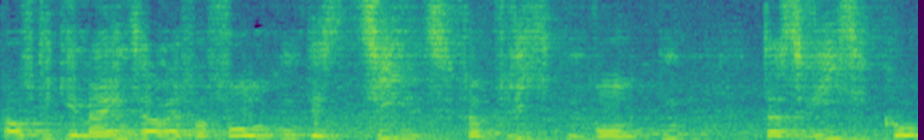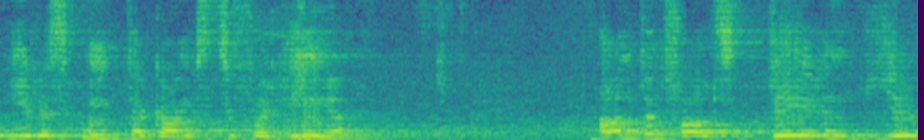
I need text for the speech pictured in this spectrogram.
auf die gemeinsame Verfolgung des Ziels verpflichten wollten, das Risiko ihres Untergangs zu verringern. Andernfalls wären wir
